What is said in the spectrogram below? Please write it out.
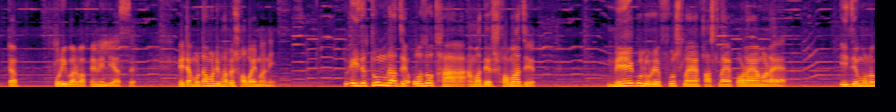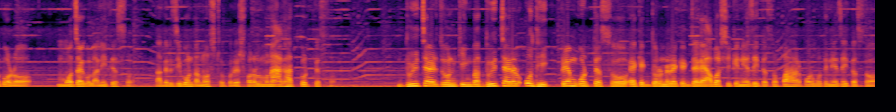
একটা পরিবার বা ফ্যামিলি আছে। এটা মোটামুটি ভাবে সবাই মানে। তো এই যে তোমরা যে অযথা আমাদের সমাজের মেয়েগুলোরে ফুসলায়া, ফাসলায়া, পড়ায়া মারায়া এই যে মনে করো, মজাগুলা নিতেছ, তাদের জীবনটা নষ্ট করে সরল মনে আঘাত করতেছ। দুই চারজন কিংবা দুই চারের অধিক প্রেম করতেছো, এক এক ধরনের এক এক জায়গায় আবাসিকে নিয়ে যাইতেছ, পাহাড় পর্বতে নিয়ে যাইতেছো,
